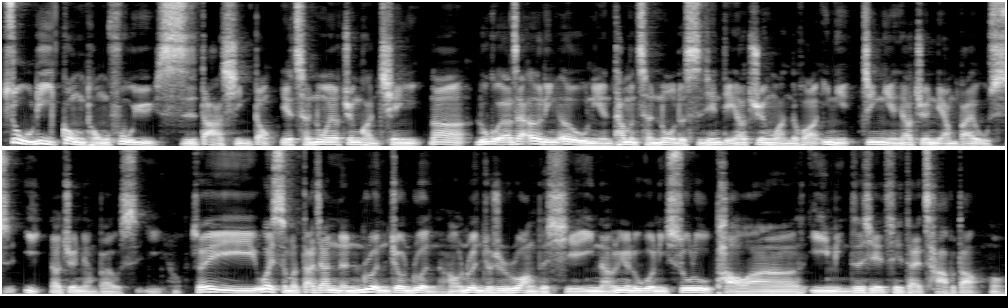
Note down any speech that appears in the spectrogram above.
助力共同富裕十大行动，也承诺要捐款千亿。那如果要在二零二五年，他们承诺的时间点要捐完的话，一年今年要捐两百五十亿，要捐两百五十亿哈。所以为什么大家能润就润哈？润就是 run 的谐音啊。因为如果你输入跑啊、移民这些，其实他也查不到哈，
